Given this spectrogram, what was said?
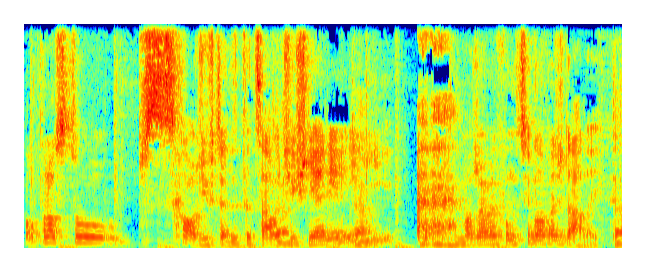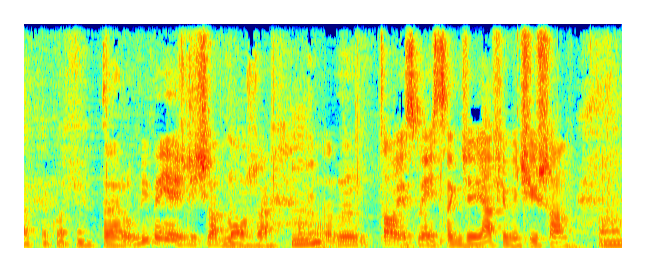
po prostu schodzi wtedy te całe Tak. ciśnienie Tak. i możemy funkcjonować dalej. Tak, dokładnie. Tak, Lubimy jeździć nad morze. Mhm. To jest miejsce, gdzie ja się wyciszam. Aha.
